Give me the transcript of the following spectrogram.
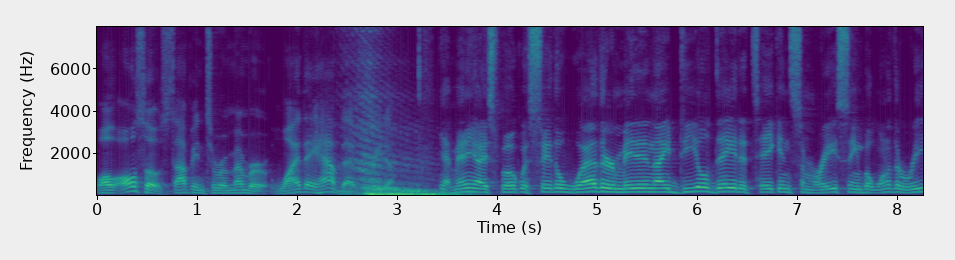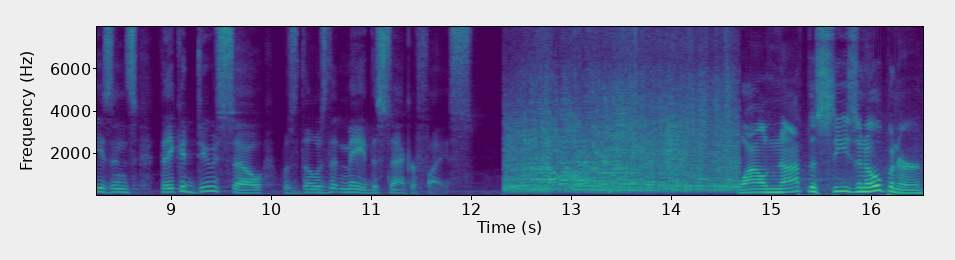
while also stopping to remember why they have that freedom. Yeah, many I spoke with say the weather made it an ideal day to take in some racing, but one of the reasons they could do so was those that made the sacrifice. While not the season opener,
